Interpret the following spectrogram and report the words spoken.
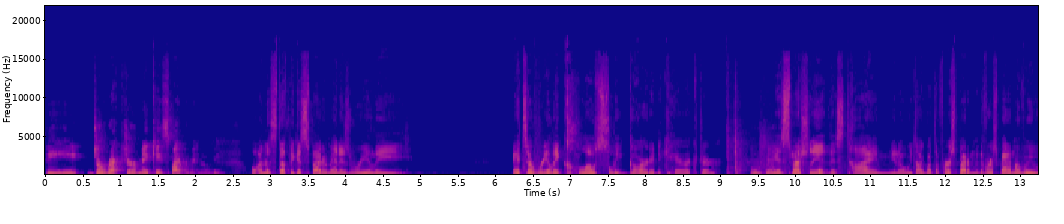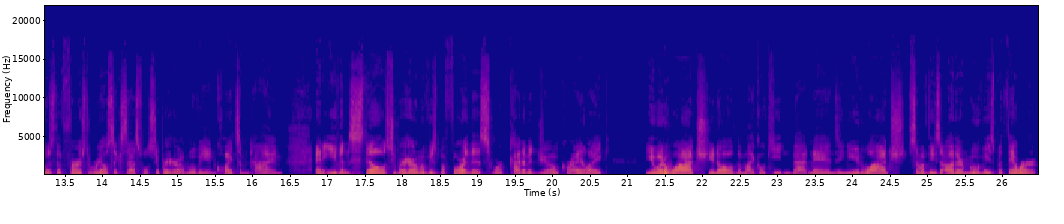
the director make a Spider-Man movie. Well, and it's tough because Spider Man is really. It's a really closely guarded character, especially at this time. You know, we talk about the first Spider Man. The first Spider movie was the first real successful superhero movie in quite some time. And even still, superhero movies before this were kind of a joke, right? Like, you would watch, you know, the Michael Keaton Batmans and you'd watch some of these other movies, but they were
